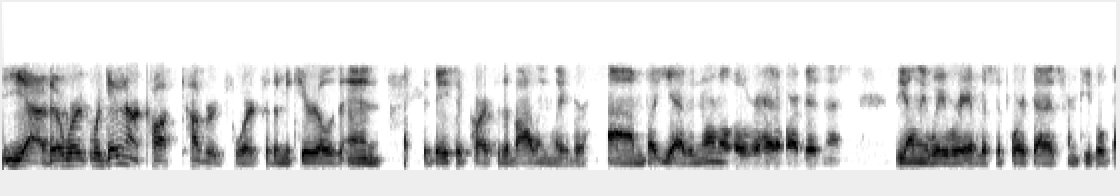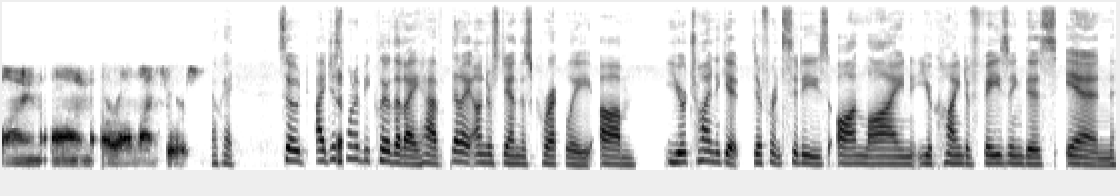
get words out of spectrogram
Yeah, we're we're getting our costs covered for it for the materials and the basic parts of the bottling labor. Um, but yeah, the normal overhead of our business, the only way we're able to support that is from people buying on our online stores. Okay, so I just want to be clear that I have that I understand this correctly. Um, you're trying to get different cities online. You're kind of phasing this in,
